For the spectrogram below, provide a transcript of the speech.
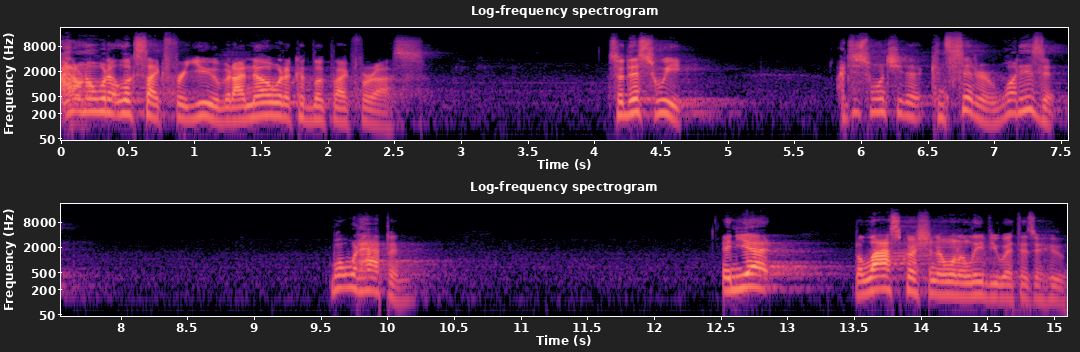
I don't know what it looks like for you, but I know what it could look like for us. So this week, I just want you to consider what is it? What would happen? And yet, the last question I want to leave you with is a who.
